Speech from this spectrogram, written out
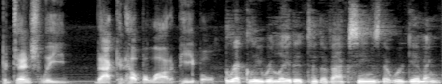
potentially that could help a lot of people. Directly related to the vaccines that we're giving.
